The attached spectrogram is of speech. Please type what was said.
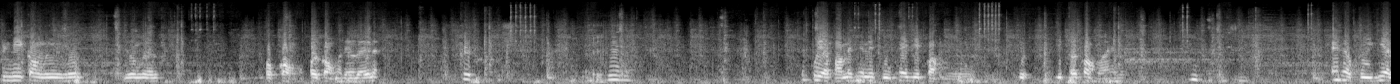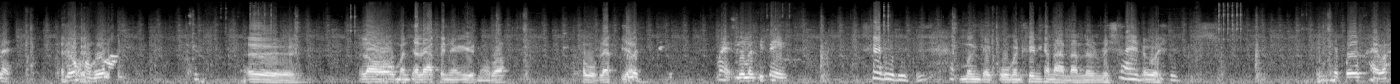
มันมีกล่องหนึ่งอยู่ อยู่เงินปกกล่องเปิดกล่องคนเดียวเลยเนี่ยถ้ากูอยากปั๊มไม่ใช่ในกูแค่หยิบกล่องหยิบเปิดกล่องมาให้มันเอ้เราคุยที่อะไรเดี๋ยวของไปวางเออ เรา มันจะแลกเป็นอย่างอื่นหรอวะระบบแลกเปลี่ยนไม่เรือเราคิดเองมึงกับกูมันขึ้นขนาดนั้นเลยมันไม่ใช่นะเว้ยเชเปอร์ใครวะ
